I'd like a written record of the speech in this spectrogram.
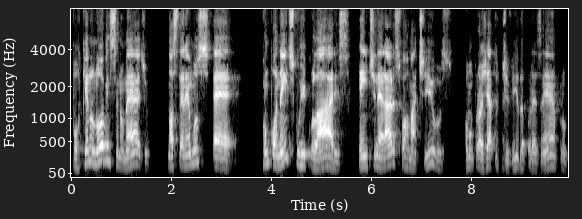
Porque no novo ensino médio nós teremos é, componentes curriculares em itinerários formativos, como projeto de vida, por exemplo,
